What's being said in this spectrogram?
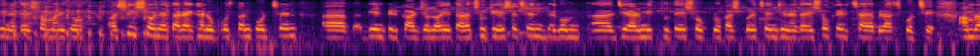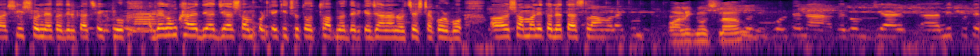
নেতাদের সম্মানিত শীর্ষ নেতারা এখানে উপস্থান করছেন। বিএনপির কার্যালয়ে তারা ছুটে এসেছেন। বেগম জিয়ার মৃত্যুতে শোক প্রকাশ করেছেন জেনেদায় শোকের ছায়া বিরাজ করছে। আমরা শীর্ষ নেতাদের কাছে একটু বেগম খালেদিয়া জিয়া সম্পর্কে কিছু তথ্য আপনাদেরকে জানানোর চেষ্টা করব। সম্মানিত নেতা আসসালামু আলাইকুম। ওয়ালাইকুম আসসালাম। যদি বলতেন বেগম জিয়ার মৃত্যুতে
